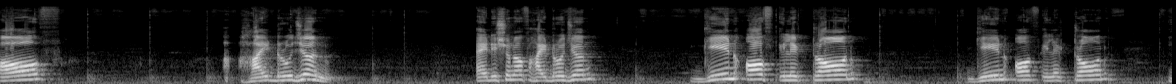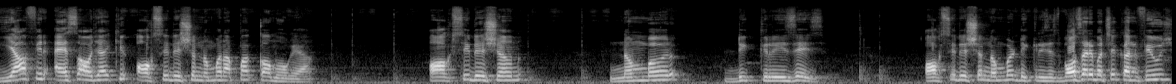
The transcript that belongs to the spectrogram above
of hydrogen addition of hydrogen gain of electron, gain of electron, या फिर ऐसा हो जाए कि ऑक्सीडेशन नंबर आपका कम हो गया। Oxidation number decreases. Oxidation number decreases. बहुत सारे बच्चे कंफ्यूज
